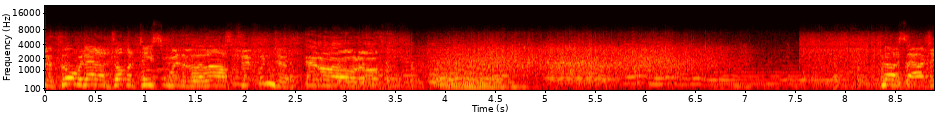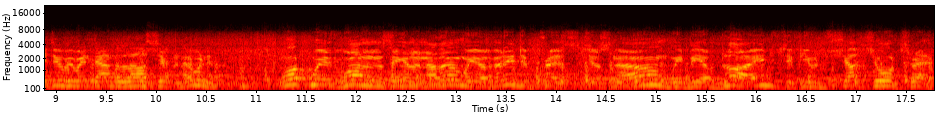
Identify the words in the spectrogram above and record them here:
You'd have thought we'd had a drop of decent weather for the last trip, wouldn't you? It'll hold off. Nice how'd you do we went down for the last shipment, though, wouldn't it? What with one thing and another, we are very depressed just now. We'd be obliged if you'd shut your trap.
